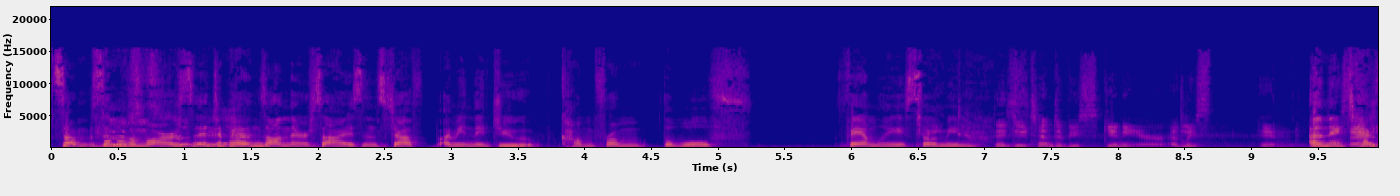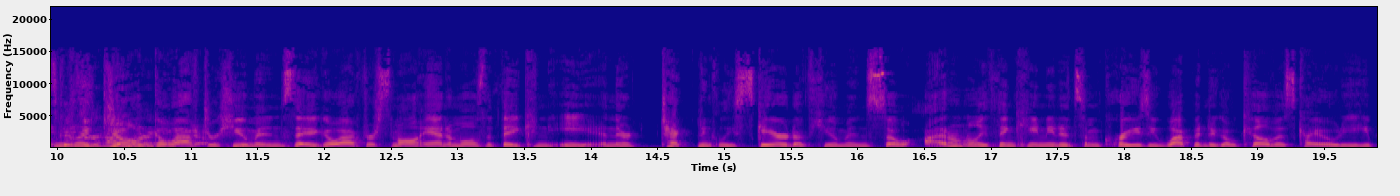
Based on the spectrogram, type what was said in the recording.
Some some of them are. It depends on their size and stuff. I mean, they do come from the wolf family, so I mean, They do tend to be skinnier, at least in. and they Los Angeles. technically don't hungry. go after Yeah. humans. They go after small animals that they can eat, and they're technically scared of humans. So I don't really think he needed some crazy weapon to go kill this coyote. He,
